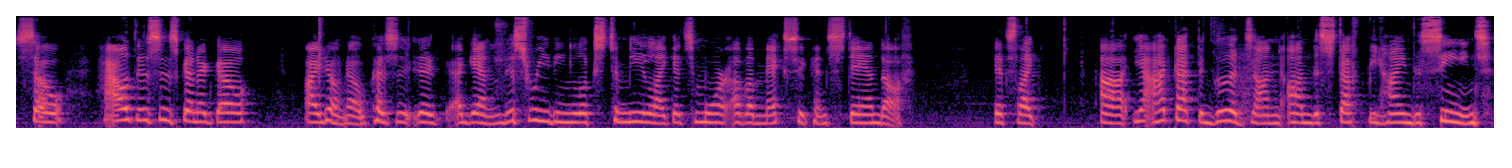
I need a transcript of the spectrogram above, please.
so, how this is going to go, I don't know. Because, again, this reading looks to me like it's more of a Mexican standoff. It's like, uh, yeah, I've got the goods on, on the stuff behind the scenes,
